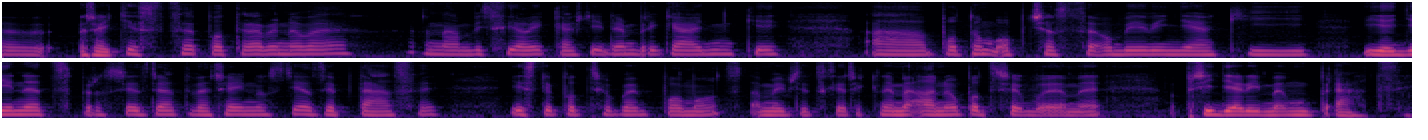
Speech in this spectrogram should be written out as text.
Eh, řetězce potravinové nám vysílali každý den brigádníky a potom občas se objeví nějaký jedinec prostě z řad veřejnosti a zeptá se, jestli potřebujeme pomoc a my vždycky řekneme ano, potřebujeme a přidělíme mu práci.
